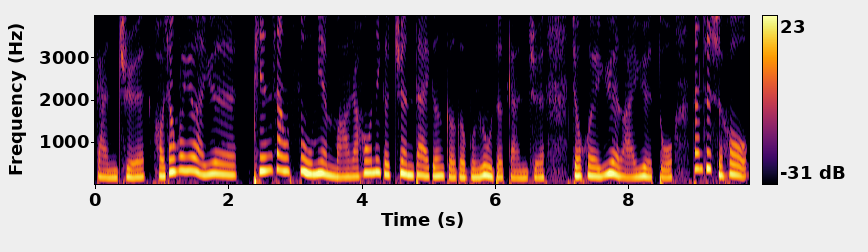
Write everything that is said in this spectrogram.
感觉，好像会越来越偏向负面嘛，然后那个倦怠跟格格不入的感觉就会越来越多。但这时候，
